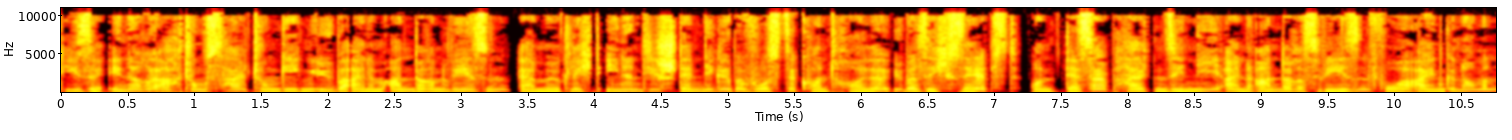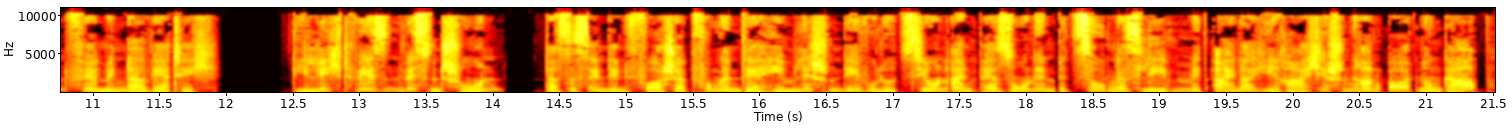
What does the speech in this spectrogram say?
Diese innere Achtungshaltung gegenüber einem anderen Wesen ermöglicht ihnen die ständige bewusste Kontrolle über sich selbst und deshalb halten sie nie ein anderes Wesen voreingenommen für minderwertig. Die Lichtwesen wissen schon, dass es in den Vorschöpfungen der himmlischen Evolution ein personenbezogenes Leben mit einer hierarchischen Rangordnung gab,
